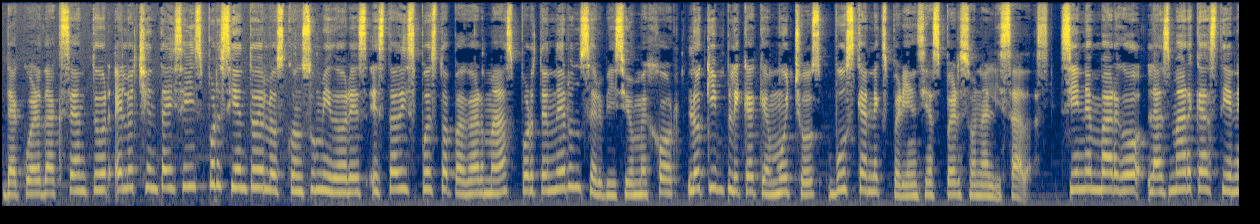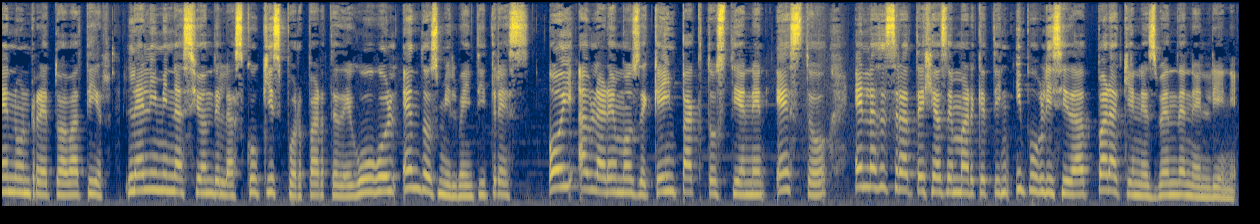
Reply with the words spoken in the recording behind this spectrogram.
De acuerdo a Accenture, el 86% de los consumidores está dispuesto a pagar más por tener un servicio mejor, lo que implica que muchos buscan experiencias personalizadas. Sin embargo, las marcas tienen un reto a batir, la eliminación de las cookies por parte de Google en 2023. Hoy hablaremos de qué impactos tienen esto en las estrategias de marketing y publicidad para quienes venden en línea.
